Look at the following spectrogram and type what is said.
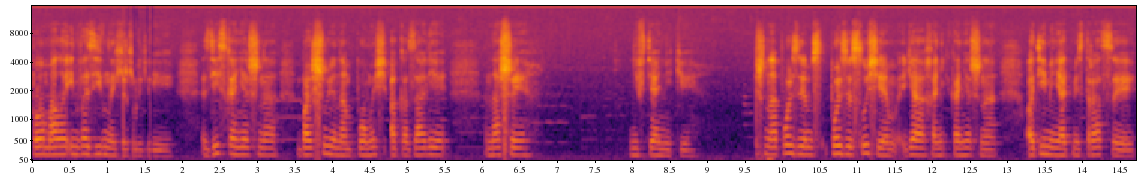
по малоинвазивной хирургии. Здесь, конечно, большую нам помощь оказали наши нефтяники. Конечно, пользуясь, пользуясь случаем, я, конечно, от имени администрации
